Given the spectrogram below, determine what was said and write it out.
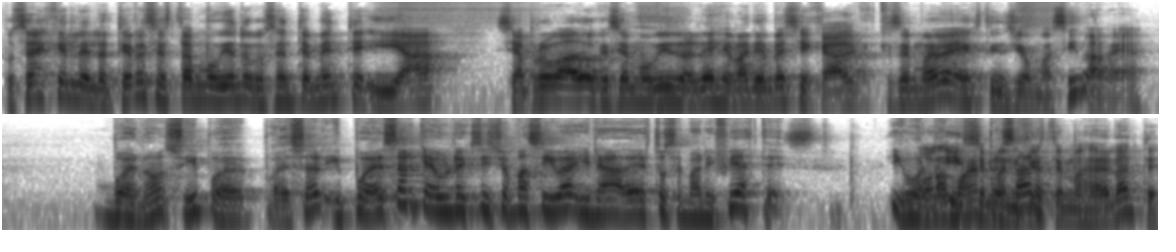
Pues sabes que la la Tierra se está moviendo constantemente y ya se ha probado que se ha movido al eje varias veces y cada vez que se mueve es extinción masiva, ¿verdad? Bueno, sí, puede, puede ser. Y puede ser que haya una extinción masiva y nada de esto se manifieste. Y O- volvamos y a se empezar. manifieste más adelante.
